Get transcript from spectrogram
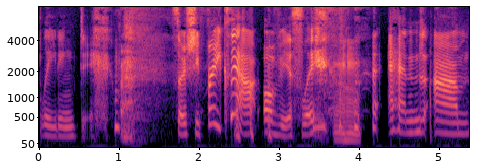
bleeding dick. so she freaks out, obviously, and um,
